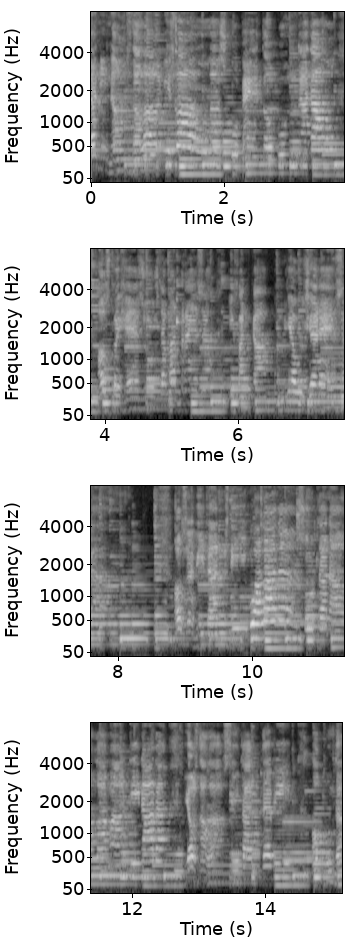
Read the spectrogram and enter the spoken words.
Tenint els de la Bisbal, l'escopet al punt de dalt, els pagesos de Manresa hi fan cap amb lleugeresa. Els habitants d'Igualada surten a la matinada i els de la ciutat de Vic al punt de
